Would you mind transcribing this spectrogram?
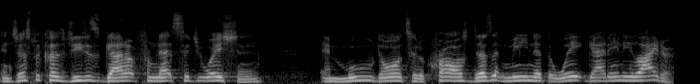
And just because Jesus got up from that situation and moved on to the cross doesn't mean that the weight got any lighter.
